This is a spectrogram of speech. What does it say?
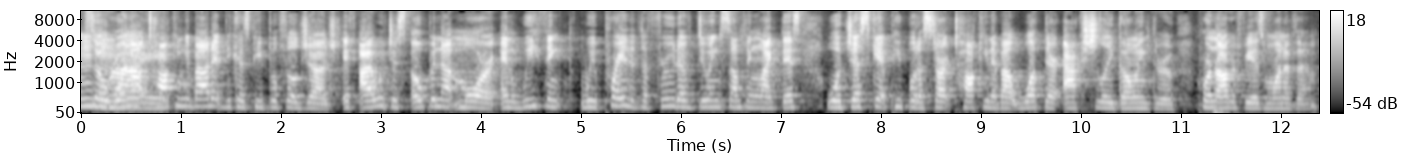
So mm-hmm. we're not talking about it because people feel judged. If I would just open up more and we think we pray that the fruit of doing something like this will just get people to start talking about what they're actually going through. Pornography is one of them.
